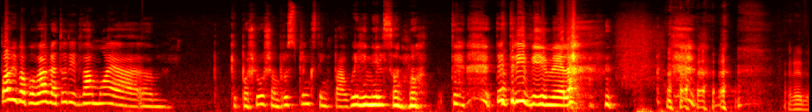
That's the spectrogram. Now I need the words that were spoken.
pa bi pa povabila tudi dva moja, um, ki poslušam, Bruce Springsteen in Willie Nilsson. No, te, te tri bi imela. Redu.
